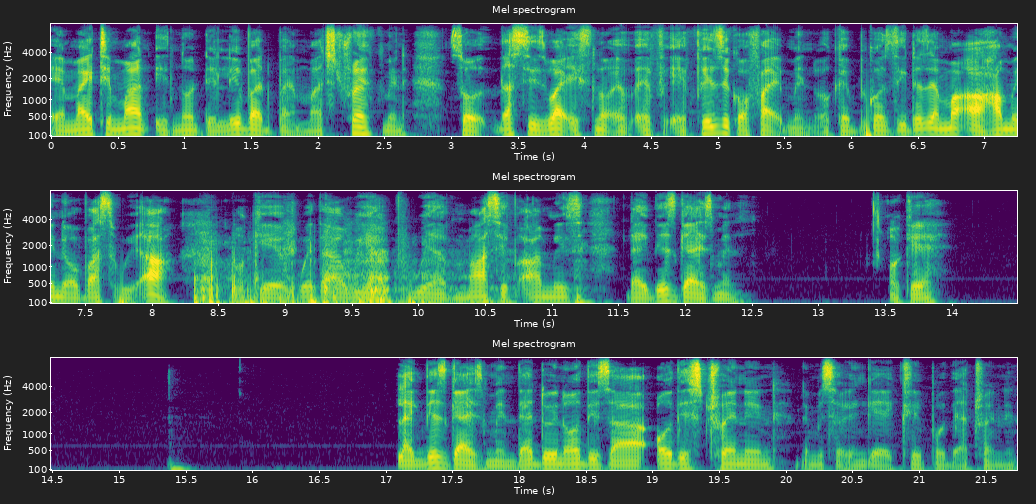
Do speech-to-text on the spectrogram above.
a mighty man is not delivered by much strength man. So that is why it's not a, a, a, physical fight man okay? Because it doesn't matter how many of us we are okay? Whether we have we have massive armies like these guys man okay? Like these guys man they're doing all this uh all this training. Let me see if i can get a clip of their training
